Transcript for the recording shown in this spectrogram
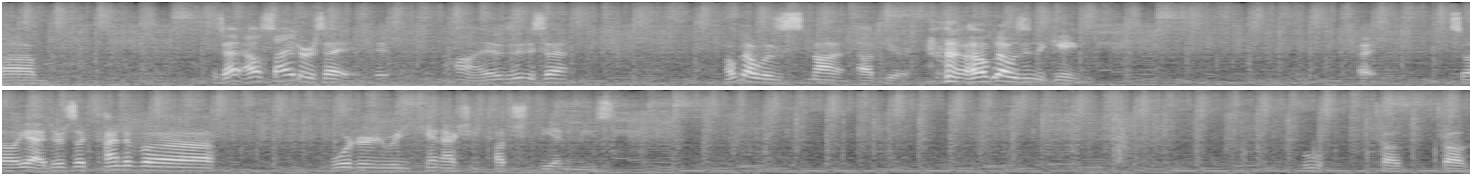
Um, is that outside or is that? Huh? Is, is that? I hope that was not out here. I hope that was in the game. Alright. So yeah, there's a kind of a border where you can't actually touch the enemies. Ooh, chug, chug,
